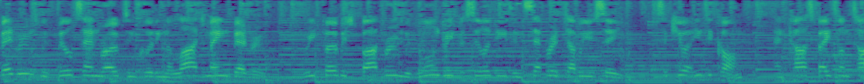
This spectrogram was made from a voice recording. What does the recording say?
bedrooms with built-in robes including a large main bedroom, refurbished bathroom with laundry facilities and separate WC, secure intercom, and car space on type.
